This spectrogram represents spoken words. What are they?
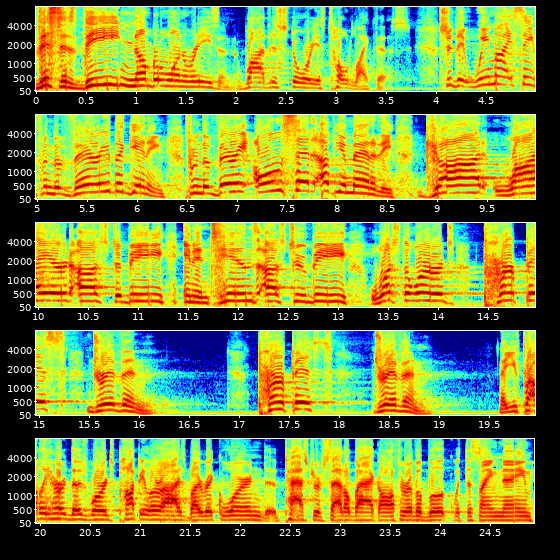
This is the number one reason why this story is told like this. So that we might see from the very beginning, from the very onset of humanity, God wired us to be and intends us to be, what's the words? Purpose driven. Purpose driven. Now, you've probably heard those words popularized by Rick Warren, the pastor of Saddleback, author of a book with the same name.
